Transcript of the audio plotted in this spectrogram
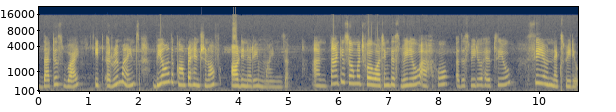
That is why it remains beyond the comprehension of ordinary minds. And thank you so much for watching this video. I hope this video helps you. See you in next video.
